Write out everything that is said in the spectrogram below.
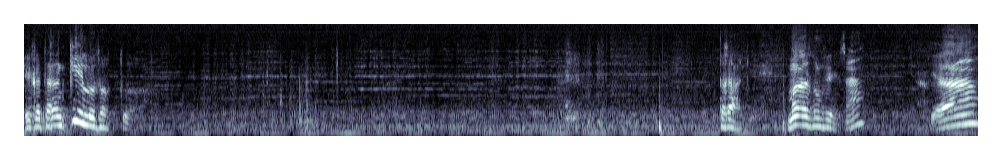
Fica tranquilo, doutor. Trague. Mais uma vez, hein? Já.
